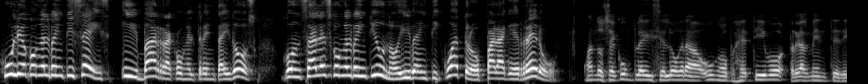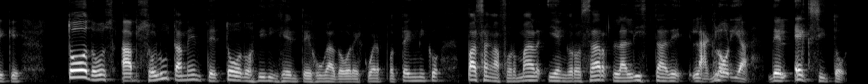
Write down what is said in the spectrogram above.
Julio con el 26 y Barra con el 32. González con el 21 y 24 para Guerrero. Cuando se cumple y se logra un objetivo realmente de que todos, absolutamente todos, dirigentes, jugadores, cuerpo técnico, pasan a formar y engrosar la lista de la gloria, del éxito,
